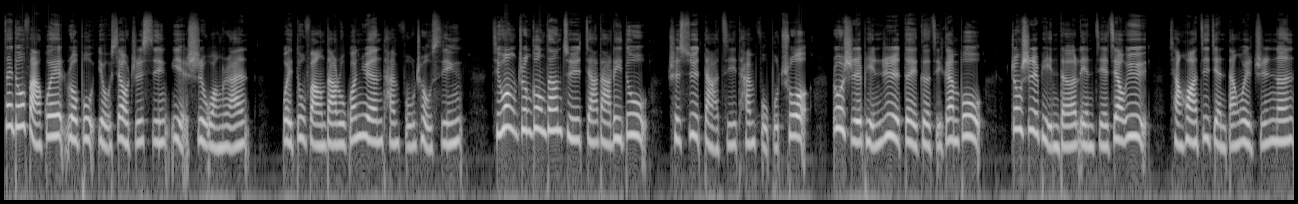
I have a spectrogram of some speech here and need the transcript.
再多法规若不有效执行，也是枉然。为杜防大陆官员贪腐丑行，期望中共当局加大力度，持续打击贪腐不辍，落实平日对各级干部重视品德廉洁教育，强化纪检单位职能，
